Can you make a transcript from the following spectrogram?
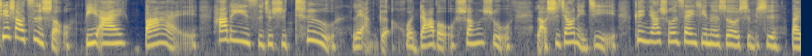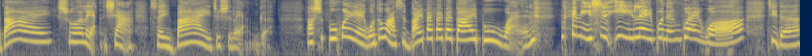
介绍字首 b i by，它的意思就是 two 两个或 double 双数。老师教你记，跟人家说再见的时候，是不是 bye bye 说两下？所以 bye 就是两个。老师不会，我的马是拜拜拜拜拜不完。你是异类，不能怪我。记得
